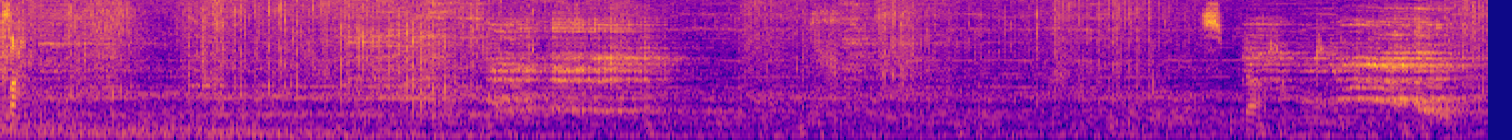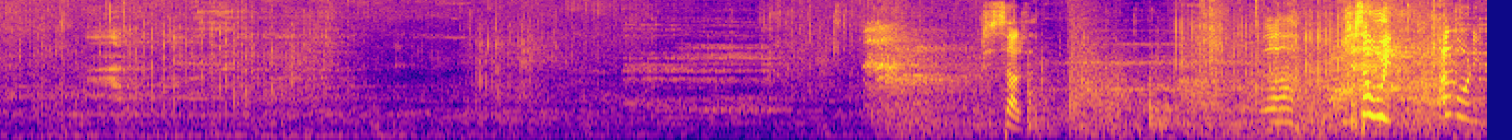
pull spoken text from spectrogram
صح؟ بسم الله الرحمن وش السالفة؟ آه وش أسوي؟ علموني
